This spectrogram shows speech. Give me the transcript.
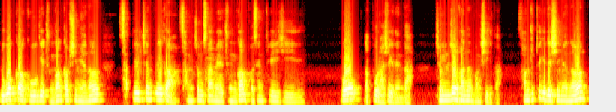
6억과 9억의 중간값이면은 1.1과 3.3의 중간 퍼센테이지로 납부를 하시게 된다. 점정하는 방식이다. 3주택이 되시면은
